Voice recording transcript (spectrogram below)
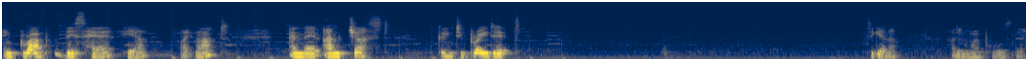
and grab this hair here like that. And then I'm just going to braid it. Together. I don't know why I paused there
